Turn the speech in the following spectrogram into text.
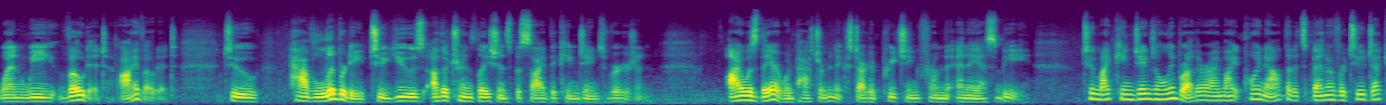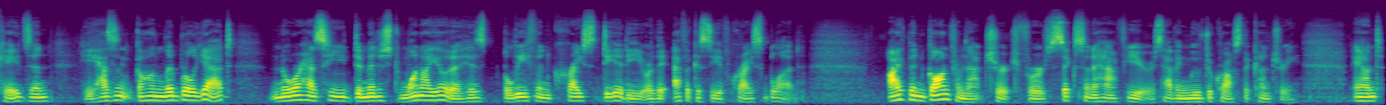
when we voted, I voted, to have liberty to use other translations beside the King James Version. I was there when Pastor Minnick started preaching from the NASB. To my King James only brother, I might point out that it's been over two decades and he hasn't gone liberal yet, nor has he diminished one iota his belief in Christ's deity or the efficacy of Christ's blood. I've been gone from that church for six and a half years, having moved across the country, and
